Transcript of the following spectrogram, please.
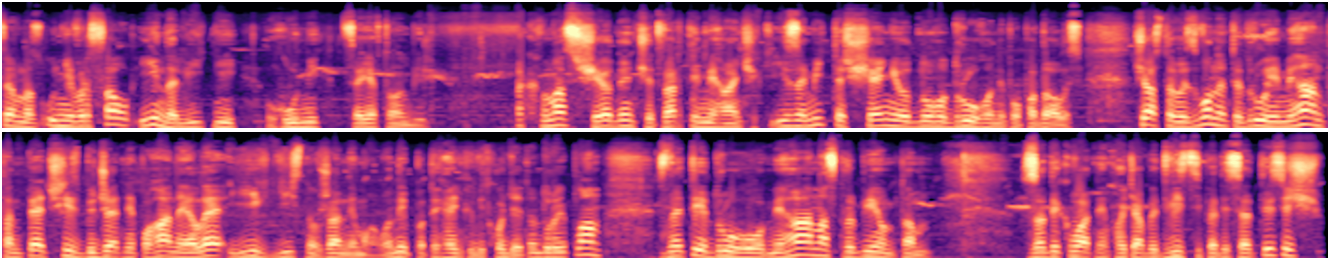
це в нас універсал і на літній гумі цей автомобіль. Так, у нас ще один четвертий міганчик. І замітьте, ще ні одного другого не попадалось. Часто ви дзвоните, другий міган, там 5-6 бюджет непоганий, але їх дійсно вже нема. Вони потихеньку відходять на другий план. Знайти другого мігана з пробігом там з адекватним хоча б 250 тисяч.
